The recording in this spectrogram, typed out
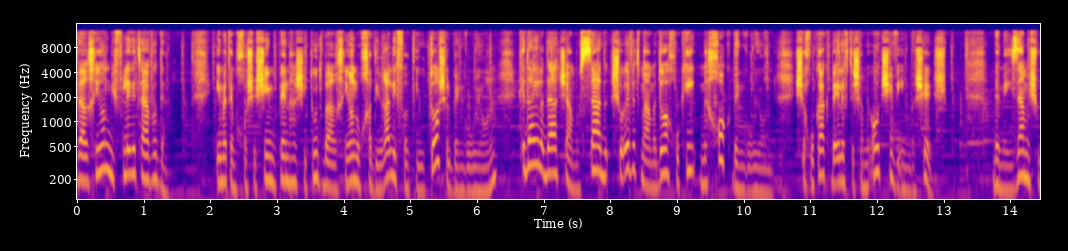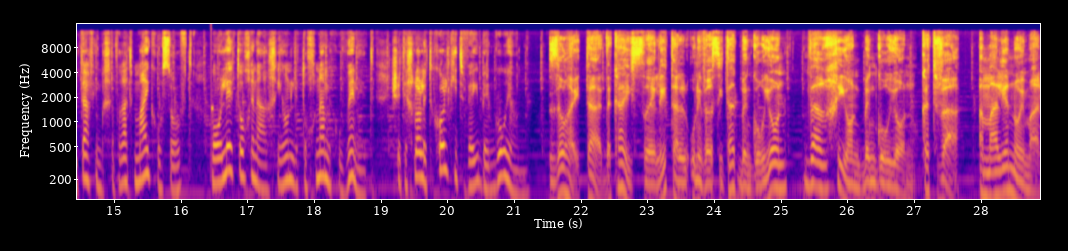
וארכיון מפלגת העבודה. אם אתם חוששים פן השיטוט בארכיון הוא חדירה לפרטיותו של בן גוריון, כדאי לדעת שהמוסד שואב את מעמדו החוקי מחוק בן גוריון, שחוקק ב-1976. במיזם משותף עם חברת מייקרוסופט, מועלה תוכן הארכיון לתוכנה מקוונת, שתכלול את כל כתבי בן גוריון. זו הייתה דקה ישראלית על אוניברסיטת בן גוריון וארכיון בן גוריון. כתבה עמליה נוימן.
